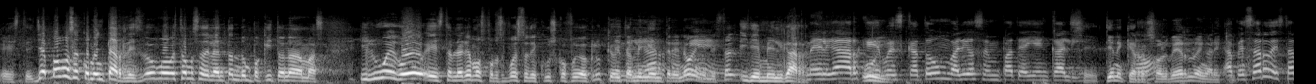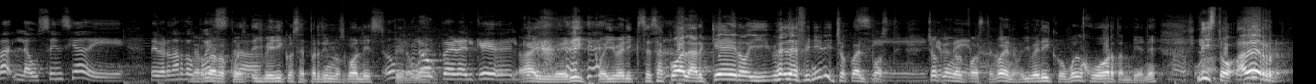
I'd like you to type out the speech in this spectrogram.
Este, ya vamos a comentarles, estamos adelantando un poquito nada más. Y luego este, hablaremos, por supuesto, de Cusco Fútbol Club, que De hoy también entrenó en el estadio, y de Melgar. Melgar, que Uy, rescató un valioso empate ahí en Cali. Sí, tiene que resolverlo en Arequipa. A pesar de estar la ausencia de, de Bernardo, Bernardo Cuesta. Cuesta, Iberico se perdió unos goles, Un pero bueno. blooper el que... el que- Ay, Iberico, Iberico. Se sacó al arquero y ve a definir y chocó el Sí, poste. Chocó en el poste. Bueno, Iberico, buen jugador también, ¿eh? Listo, a ver.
